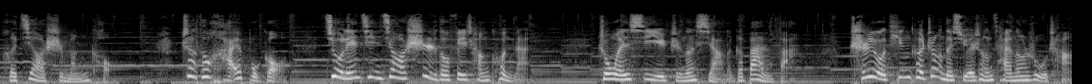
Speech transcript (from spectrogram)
和教室门口，这都还不够，就连进教室都非常困难。中文系只能想了个办法，持有听课证的学生才能入场。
